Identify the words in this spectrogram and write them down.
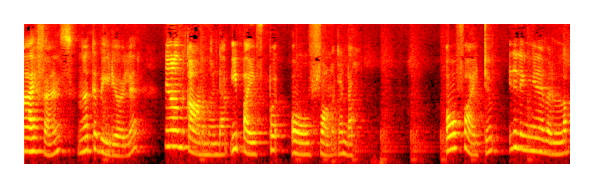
ഹായ് ഫാൻസ് ഇന്നത്തെ വീഡിയോയിൽ നിങ്ങളൊന്ന് കാണുന്നുണ്ടാവും ഈ പൈപ്പ് ഓഫാണ് കണ്ടോ? ഓഫായിട്ടും ഇതിലിങ്ങനെ വെള്ളം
